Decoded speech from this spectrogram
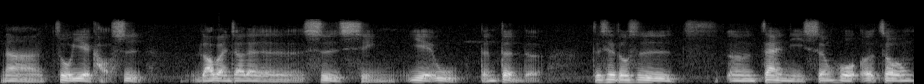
那作业、考试、老板交代的事情、业务等等的，这些都是嗯在你生活二中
